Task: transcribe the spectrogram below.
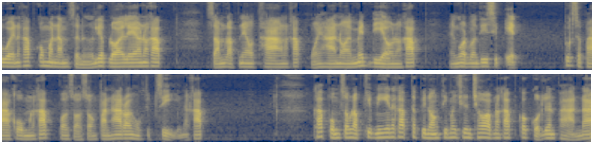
รวยนะครับ ก็มานำเสนอเรียบร้อยแล้วนะครับสำหรับแนวทางนะครับหวยฮานอยเม็ดเดียวนะครับ ในงวดวันที่ 11 พฤษภาคมนะครับ พศ 2564 นะครับ ครับผมสำหรับคลิปนี้นะครับ ถ้าพี่น้องที่ไม่ชื่นชอบนะครับ ก็กดเลื่อนผ่านได้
